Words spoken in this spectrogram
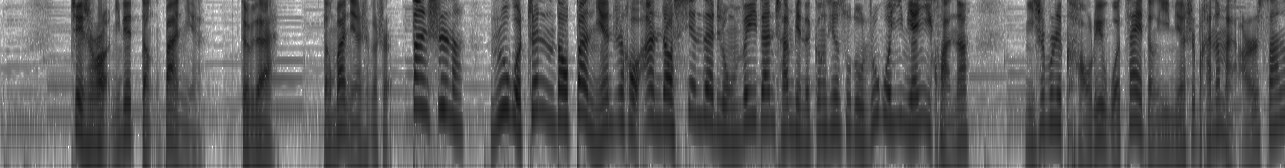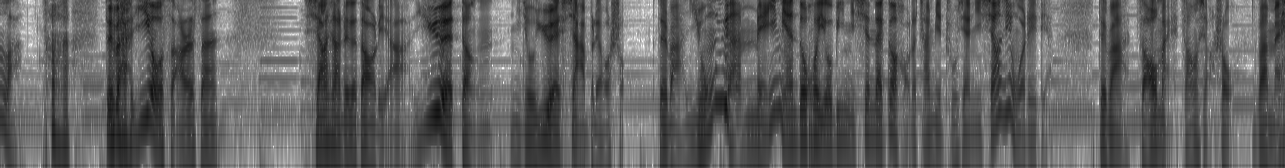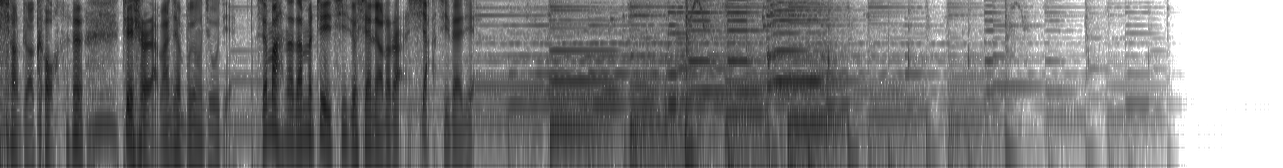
这时候你得等半年，对不对？等半年是个事儿，但是呢，如果真的到半年之后，按照现在这种微单产品的更新速度，如果一年一款呢，你是不是考虑我再等一年，是不是还能买 R 三了？对吧？EOS R 三，想想这个道理啊，越等你就越下不了手，对吧？永远每一年都会有比你现在更好的产品出现，你相信我这点，对吧？早买早享受，晚买享折扣，这事儿啊完全不用纠结，行吧？那咱们这期就先聊到这儿，下期再见。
